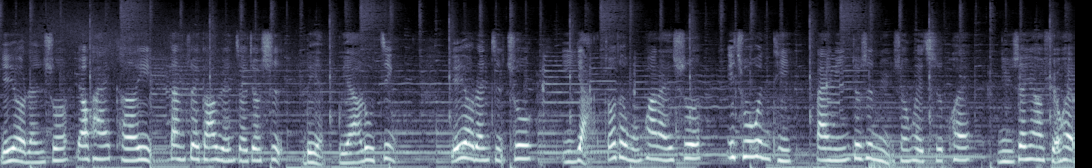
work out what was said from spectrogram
也有人说要拍可以，但最高原则就是脸不要入镜。也有人指出，以亚洲的文化来说，一出问题，摆明就是女生会吃亏，女生要学会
